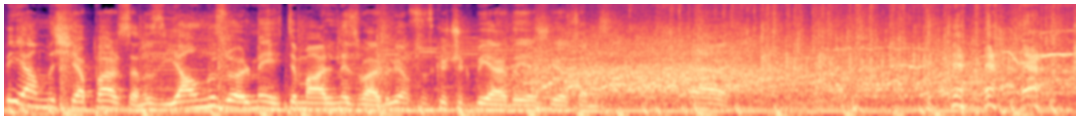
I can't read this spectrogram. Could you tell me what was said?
bir yanlış yaparsanız yalnız ölme ihtimaliniz var biliyor musunuz küçük bir yerde yaşıyorsanız. Evet.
